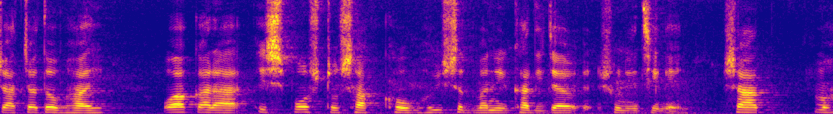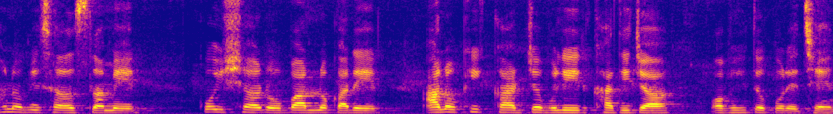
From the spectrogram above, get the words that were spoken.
চাচাতো ভাই ওয়াকারা স্পষ্ট সাক্ষ্য ভবিষ্যৎবাণীর খাদিজা শুনেছিলেন। সাত, মহানবী সাল্লামের কৈশোর ও বাল্যকারের আলৌকিক কার্যাবলীর খাদিজা অভিহিত করেছেন।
